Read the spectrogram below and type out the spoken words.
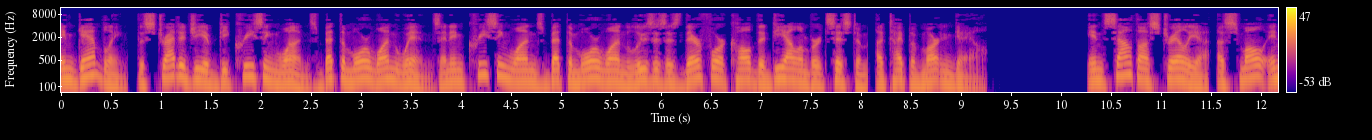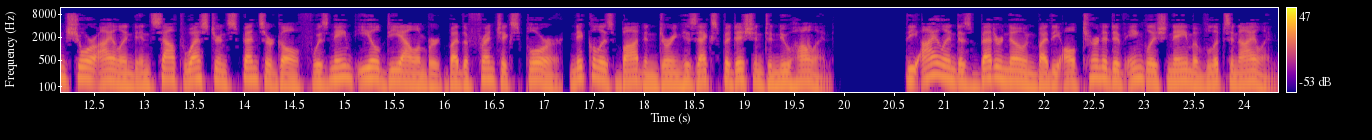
In gambling, the strategy of decreasing ones bet the more one wins and increasing ones bet the more one loses is therefore called the D'Alembert system, a type of martingale. In South Australia, a small inshore island in southwestern Spencer Gulf was named Ile d'Alembert by the French explorer, Nicolas Baudin during his expedition to New Holland. The island is better known by the alternative English name of Lipson Island.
